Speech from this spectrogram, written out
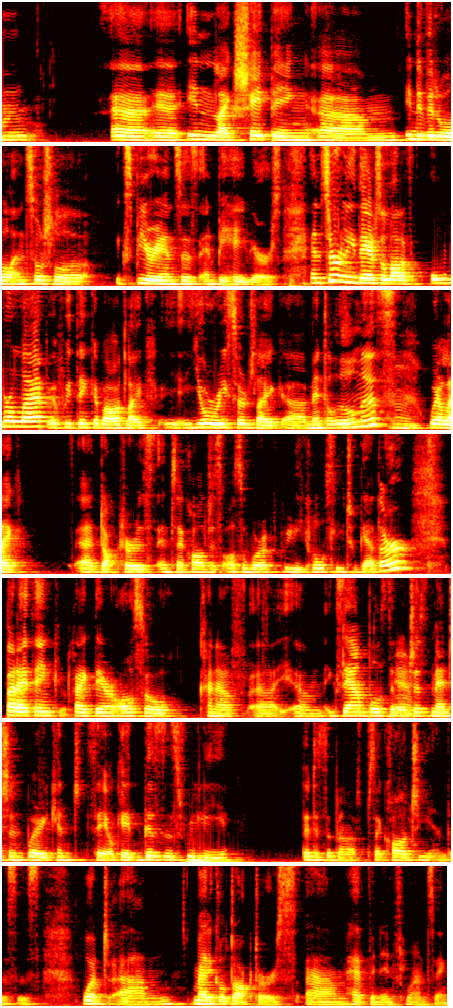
uh, uh, in like shaping um, individual and social experiences and behaviors. And certainly there's a lot of overlap if we think about like your research, like uh, mental illness, Mm. where like uh, doctors and psychologists also work really closely together. But I think like there are also kind of uh, um, examples that I just mentioned where you can say, okay, this is really the discipline of psychology, and this is what um, medical doctors um, have been influencing.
